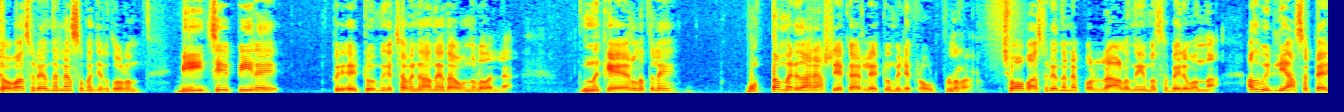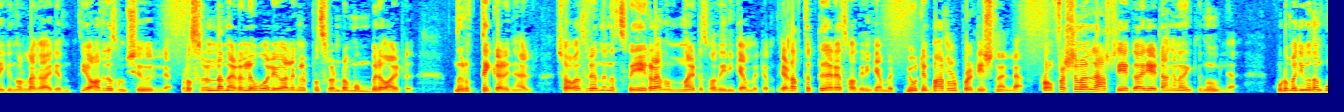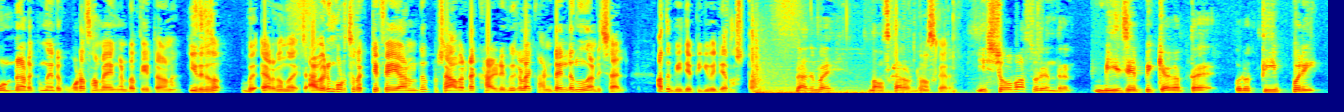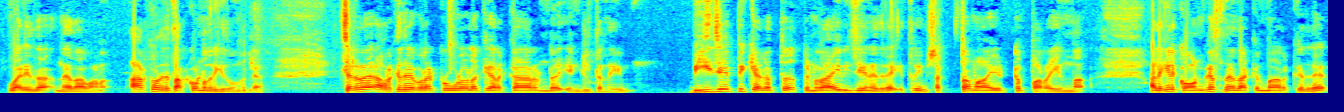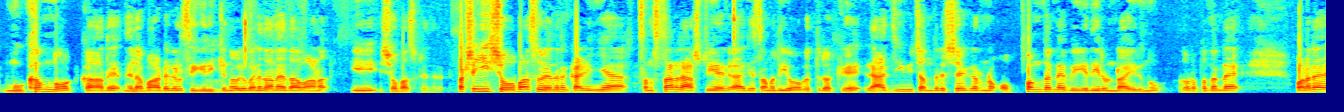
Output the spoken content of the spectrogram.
ശോഭാ സുരേന്ദ്രനെ സംബന്ധിച്ചിടത്തോളം B J പിയിലെ ഏറ്റവും മികച്ച വനിതാ നേതാവ് എന്നുള്ളതല്ല. ഇന്ന് കേരളത്തിലെ മൊത്തം വനിതാ രാഷ്ട്രീയക്കാരിൽ ഏറ്റവും വലിയ ക്രൗഡ് പുള്ളറാണ് ശോഭാ സുരേന്ദ്രനെ പോലുള്ള ആൾ നിയമസഭയിൽ വന്ന അത് വലിയ അസറ്റായിരിക്കും എന്നുള്ള കാര്യം യാതൊരു സംശയവുമില്ല പ്രസിഡന്റ് നിഴൽ പോലെയോ അല്ലെങ്കിൽ പ്രസിഡന്റ് മുമ്പിലോ ആയിട്ട് നിർത്തിക്കഴിഞ്ഞാൽ ശോഭാ സുരേന്ദ്രന് സ്ത്രീകളെ നന്നായിട്ട് സ്വാധീനിക്കാൻ പറ്റും. ഇടത്തെട്ടുകാരെ സ്വാധീനിക്കാൻ പറ്റും. ബ്യൂട്ടി പാർലർ പൊളിറ്റീഷ്യൻ അല്ല. പ്രൊഫഷണൽ രാഷ്ട്രീയക്കാരിയായിട്ട് അങ്ങനെ നിൽക്കുന്നുമില്ല. കുടുംബജീവിതം കൊണ്ടു നടക്കുന്നതിന്റെ കൂടെ സമയം കണ്ടെത്തിയിട്ടാണ് ഇതിന് ഇറങ്ങുന്നത്. അവരും കുറച്ച് റെക്ടിഫൈ ചെയ്യാറുണ്ട്. പക്ഷെ അവരുടെ കഴിവുകളെ കണ്ടില്ലെന്ന് നടിച്ചാൽ അത് ബി ജെ പിക്ക് വലിയ നഷ്ടമാണ് രാജൻ ഭായ് നമസ്കാരം നമസ്കാരം. ഈ ശോഭാ സുരേന്ദ്രൻ ബി ജെ പിക്കകത്തെ ഒരു തീപ്പൊരി വനിത നേതാവാണ്. ആർക്കും അതിന് തർക്കമുണ്ടെന്ന് എനിക്ക് തോന്നുന്നില്ല. ചിലർ അവർക്കെതിരെ കുറേ ട്രോളുകളൊക്കെ ഇറക്കാറുണ്ട് എങ്കിൽ തന്നെയും ബി ജെ പിക്കകത്ത് പിണറായി വിജയനെതിരെ ഇത്രയും ശക്തമായിട്ട് പറയുന്ന അല്ലെങ്കിൽ കോൺഗ്രസ് നേതാക്കന്മാർക്കെതിരെ മുഖം നോക്കാതെ നിലപാടുകൾ സ്വീകരിക്കുന്ന ഒരു വനിതാ നേതാവാണ് ഈ ശോഭാ സുരേന്ദ്രൻ. പക്ഷേ ഈ ശോഭാ സുരേന്ദ്രൻ കഴിഞ്ഞ സംസ്ഥാന രാഷ്ട്രീയ കാര്യ സമിതി യോഗത്തിലൊക്കെ രാജീവ് ചന്ദ്രശേഖറിന് ഒപ്പം തന്നെ വേദിയിലുണ്ടായിരുന്നു. അതോടൊപ്പം തന്നെ വളരെ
